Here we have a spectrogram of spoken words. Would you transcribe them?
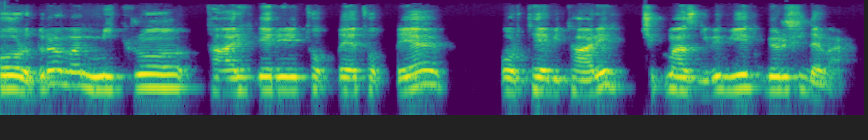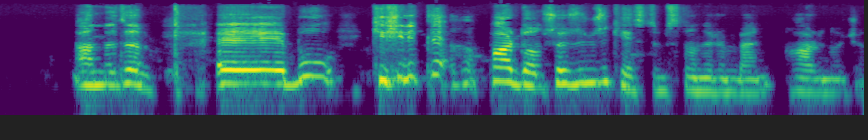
doğrudur ama mikro tarihleri toplaya toplaya ortaya bir tarih çıkmaz gibi bir görüşü de var. Anladım. Ee, bu kişilikle pardon sözünüzü kestim sanırım ben Harun Hoca.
